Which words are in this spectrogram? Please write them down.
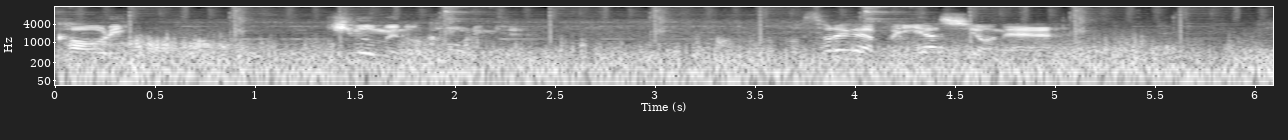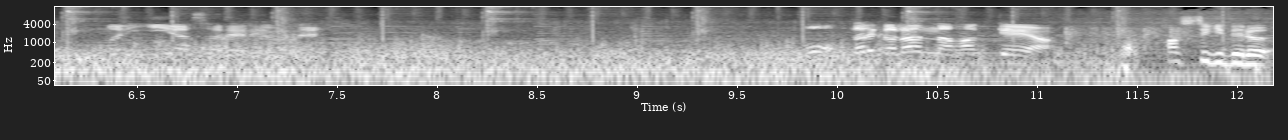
香り。木の芽の香りみたいな。まあそれがやっぱ癒しよね。ほんまに癒されるよね。お、誰かランナー発見や。走ってきてる。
